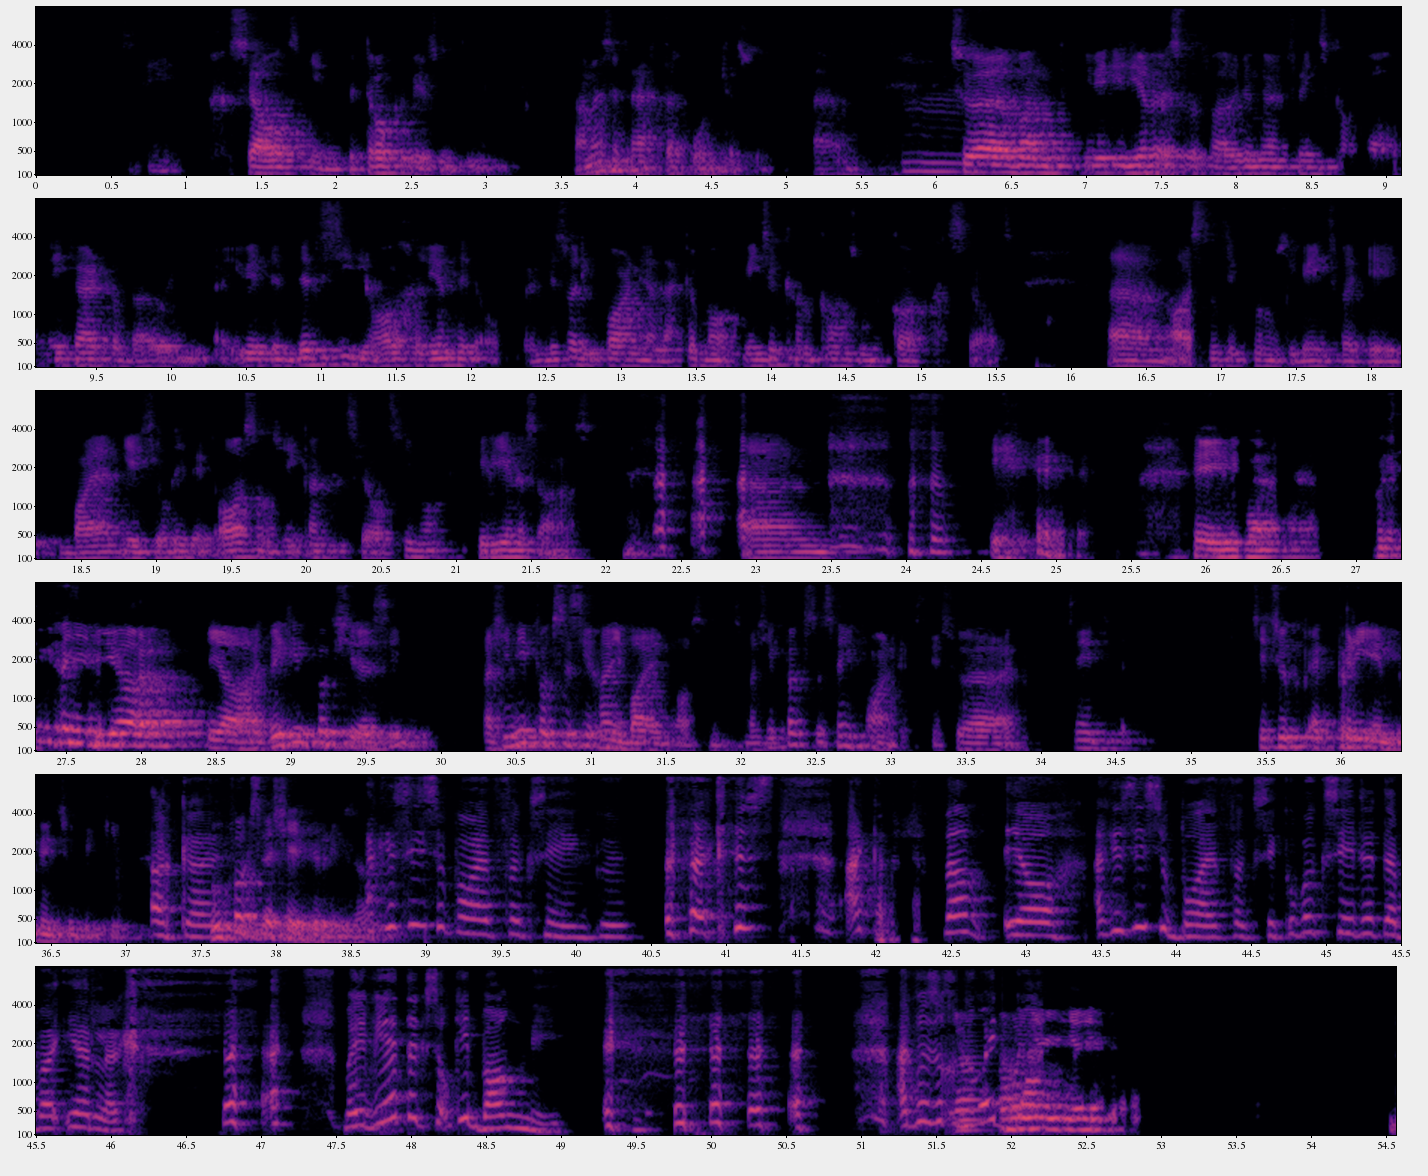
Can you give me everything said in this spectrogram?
gesels en betrokke wees met hulle. Dan is dit regtig onkeus. Ehm um, so want jy weet die lewe is oor verhoudinge en vriendskappe en netwerke bou en jy weet en dit is die ideale geleentheid of en dis wat die paar lekker maak. Mense kan kans om mekaar gesels. Ehm um, as dit net vir ons events wat jy baie jy sê altyd dit awesome as jy kan gesels sien maar hierdie een is anders. Ehm Hey, wat sê jy hier? Ja, ek weet jy fiks jy is. As jy nie fiks is jy gaan jy baie awesome. Maar as jy fiks is, sien fine. So ek sê net sê so ek pre-empt so 'n bietjie. Okay. Hoe fiks is jy, Teresa? Ek is nie so baie fiks Henko. Ek is ek wel ja, ek is nie so baie fiks nie. Kom ek sê dit nou maar eerlik. maar jy weet ek's ook nie bang nie. ek was nog ja, nooit bang. Jy, jy,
